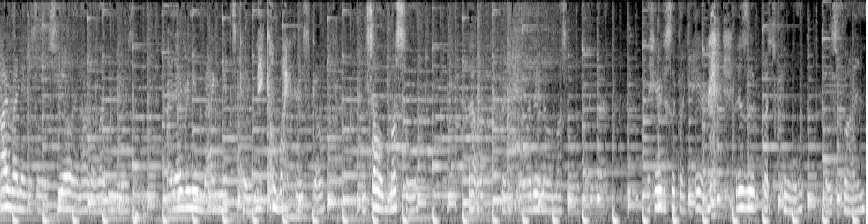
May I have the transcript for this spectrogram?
Hi, my name is Lucio and I'm 11 years old. I never knew magnets could make a microscope. We saw a mussel. That looked pretty cool. I didn't know a mussel looked like that. The hair just looked like a hair. it doesn't look like cool. It was fun.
